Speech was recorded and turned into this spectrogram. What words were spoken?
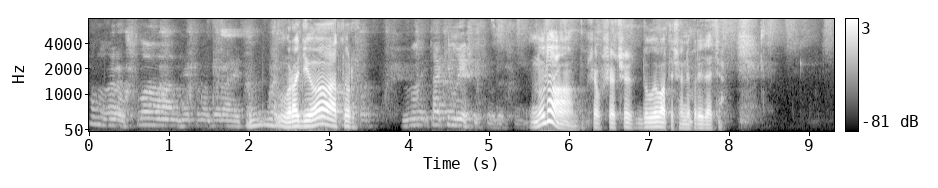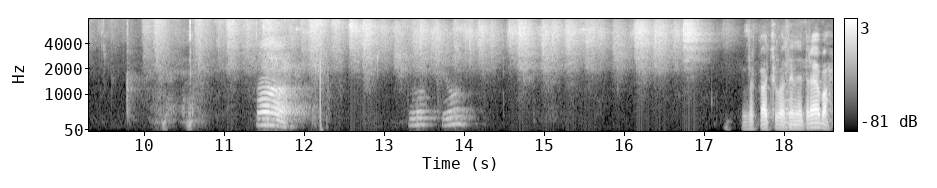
Ну зараз в шланг, як набирається. В радіатор. Ну, так і лишиться Ну так, да, ще, ще, ще доливати ще не прийдеться. Так. Все. Закачувати не треба.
